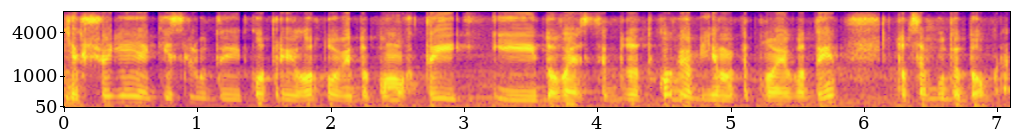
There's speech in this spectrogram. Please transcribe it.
Якщо є якісь люди, котрі готові допомогти і довести додаткові об'єми питної води, то це буде добре.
